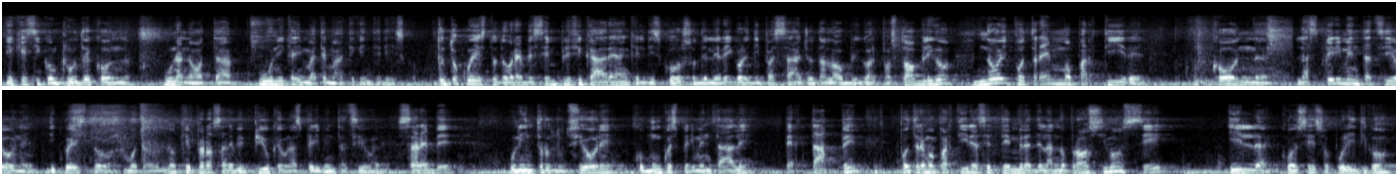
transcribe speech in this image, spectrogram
e che si conclude con una nota unica in matematica in tedesco. Tutto questo dovrebbe semplificare anche il discorso delle regole di passaggio dall'obbligo al post-obbligo. Noi potremmo partire con la sperimentazione di questo modello, che però sarebbe più che una sperimentazione, sarebbe un'introduzione comunque sperimentale per tappe. Potremmo partire a settembre dell'anno prossimo se il consenso politico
